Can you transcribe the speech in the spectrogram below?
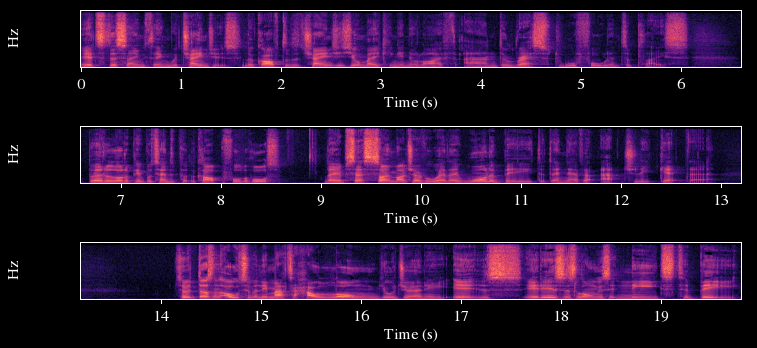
It's the same thing with changes. Look after the changes you're making in your life, and the rest will fall into place. But a lot of people tend to put the cart before the horse. They obsess so much over where they want to be that they never actually get there. So it doesn't ultimately matter how long your journey is, it is as long as it needs to be.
